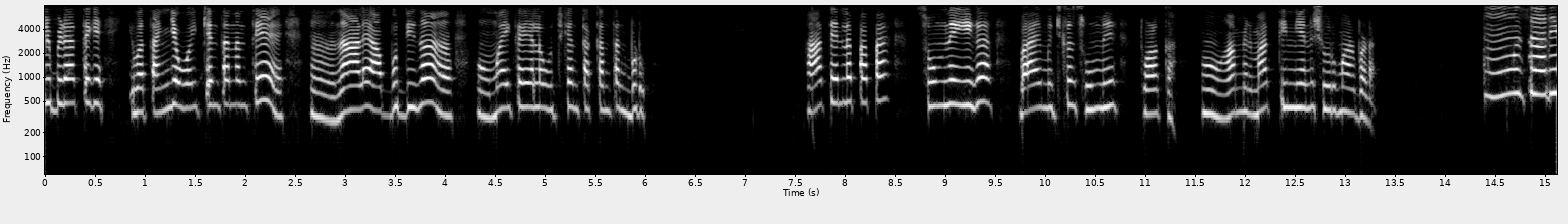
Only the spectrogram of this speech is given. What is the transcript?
ಕಲ್ಲಾಗಿ ಇವತ್ತು ಹಂಗೆ ಒಯ್ಕೊಂತಾನಂತೆ ಆ, ನಾಳೆ ಹಬ್ಬದ ದಿನ ಆ, ಮೈ ಕೈ ಎಲ್ಲ ಉಜ್ಕೊಂಡ್ ತಕ್ಕಂತಾನ್ ಬಿಡು ಆತೇನ್ಲ ಪಾಪ ಸುಮ್ನೆ ಈಗ ಬಾಯಿ ಮುಚ್ಕೊಂಡ್ ಸುಮ್ನೆ ತೊಳಕ ಹ್ಮ್ ಆಮೇಲೆ ಮತ್ತೆ ಇನ್ನೇನು ಶುರು ಮಾಡ್ಬೇಡ ಸರಿ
